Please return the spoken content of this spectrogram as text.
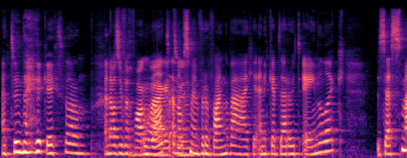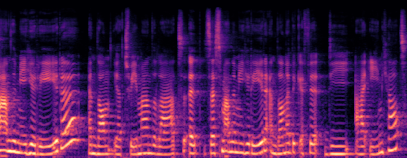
En toen dacht ik echt van... En dat was uw Wat? vervangwagen En dat was mijn vervangwagen. En ik heb daar uiteindelijk zes maanden mee gereden. En dan, ja, twee maanden later... eh, zes maanden mee gereden. En dan heb ik even die A1 gehad.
